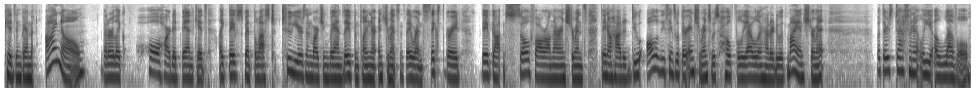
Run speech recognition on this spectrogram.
kids in band that I know that are like wholehearted band kids. Like they've spent the last two years in marching band. They've been playing their instruments since they were in sixth grade. They've gotten so far on their instruments. They know how to do all of these things with their instruments, which hopefully I will learn how to do with my instrument but there's definitely a level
